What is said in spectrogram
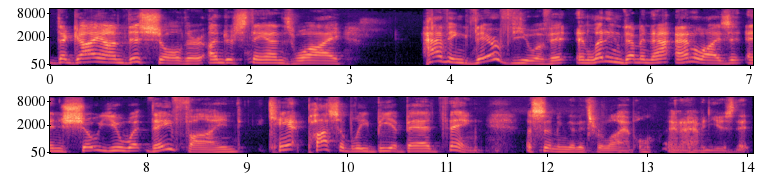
the guy on this shoulder understands why having their view of it and letting them ana- analyze it and show you what they find can't possibly be a bad thing, assuming that it's reliable. And I haven't used it,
